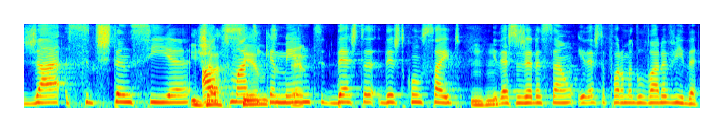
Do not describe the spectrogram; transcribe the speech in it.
já se distancia Uhum. Já automaticamente desta, deste conceito e desta geração e desta forma de levar a vida.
